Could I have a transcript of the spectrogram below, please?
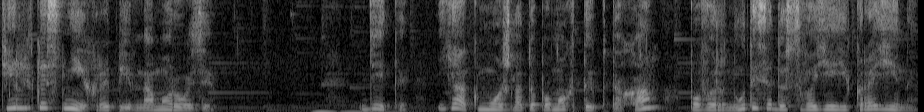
тільки сніг рипів на морозі. Діти, як можна допомогти птахам повернутися до своєї країни?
